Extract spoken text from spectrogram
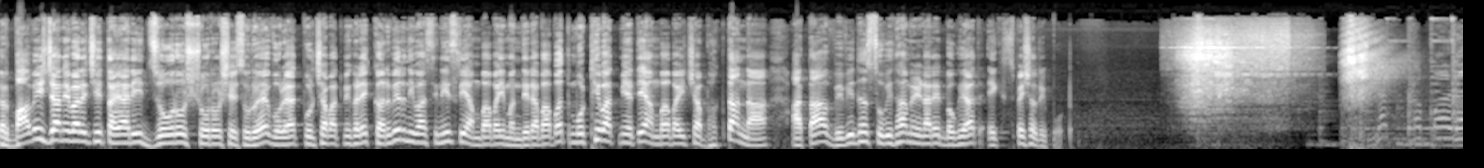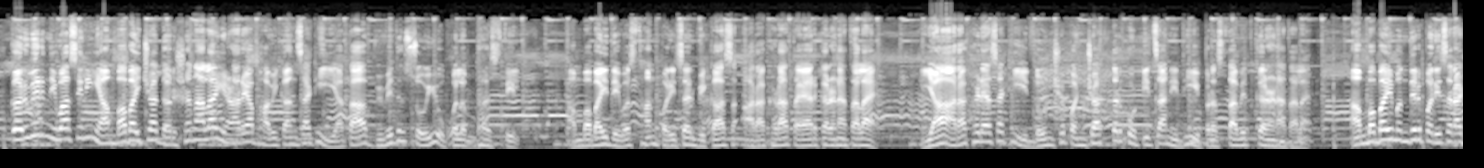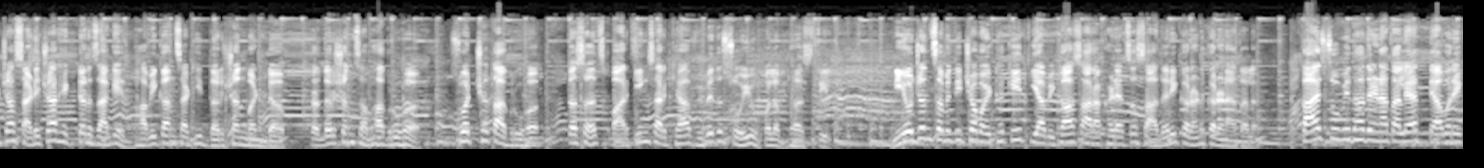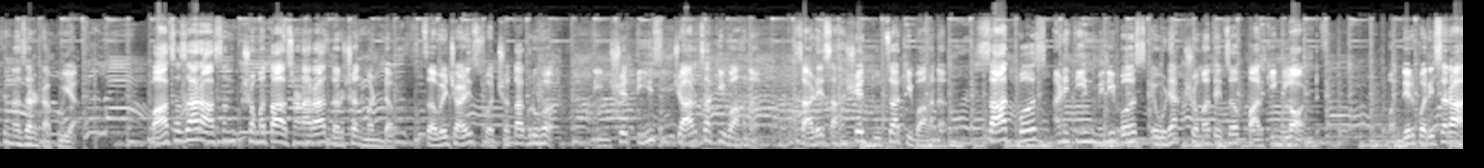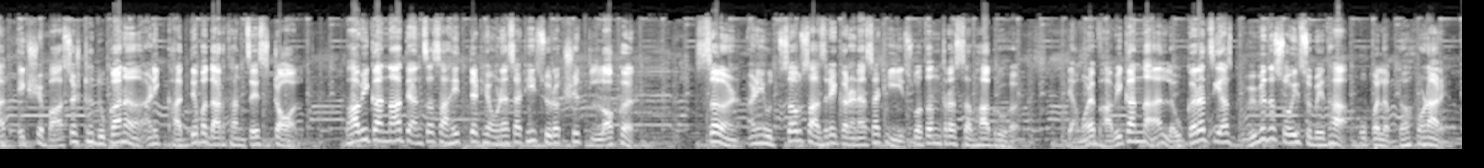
तर बावीस जानेवारीची तयारी जोरो शोरोशे सुरू आहे. वरुयात पुढच्या बातमीकडे करवीर निवासिनी श्री अंबाबाई मंदिराबाबत मोठी बातमी येते. अंबाबाईच्या भक्तांना आता विविध सुविधा मिळणार आहेत. बघूयात एक स्पेशल रिपोर्ट करवीर निवासिनी अंबाबाईच्या दर्शनाला येणाऱ्या भाविकांसाठी आता विविध सोयी उपलब्ध असतील. अंबाबाई देवस्थान परिसर विकास आराखडा तयार करण्यात आला आहे या आराखड्यासाठी दोनशे पंच्याहत्तर कोटीचा निधी प्रस्तावित करण्यात आलाय. अंबाबाई मंदिर परिसराच्या साडेचार हेक्टर जागेत भाविकांसाठी दर्शन मंडप प्रदर्शन सभागृह स्वच्छतागृह तसंच पार्किंग सारख्या विविध सोयी उपलब्ध असतील. नियोजन समितीच्या बैठकीत या विकास आराखड्याचं सादरीकरण करण्यात आलं. काय सुविधा देण्यात आल्या त्यावर एक नजर टाकूया. पाच हजार आसन क्षमता असणारा दर्शन मंडप चव्वेचाळीस स्वच्छतागृह तीनशे तीस चारचाकी वाहनं साडेसहाशे दुचाकी वाहनं सात बस आणि तीन मिनी बस एवढ्या क्षमतेचं पार्किंग लॉट. मंदिर परिसरात एकशे बासष्ट दुकानं आणि खाद्यपदार्थांचे स्टॉल. भाविकांना त्यांचं साहित्य ठेवण्यासाठी सुरक्षित लॉकर सण आणि उत्सव साजरे करण्यासाठी स्वतंत्र सभागृह. त्यामुळे भाविकांना लवकरच या विविध सोयी सुविधा उपलब्ध होणार आहेत.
